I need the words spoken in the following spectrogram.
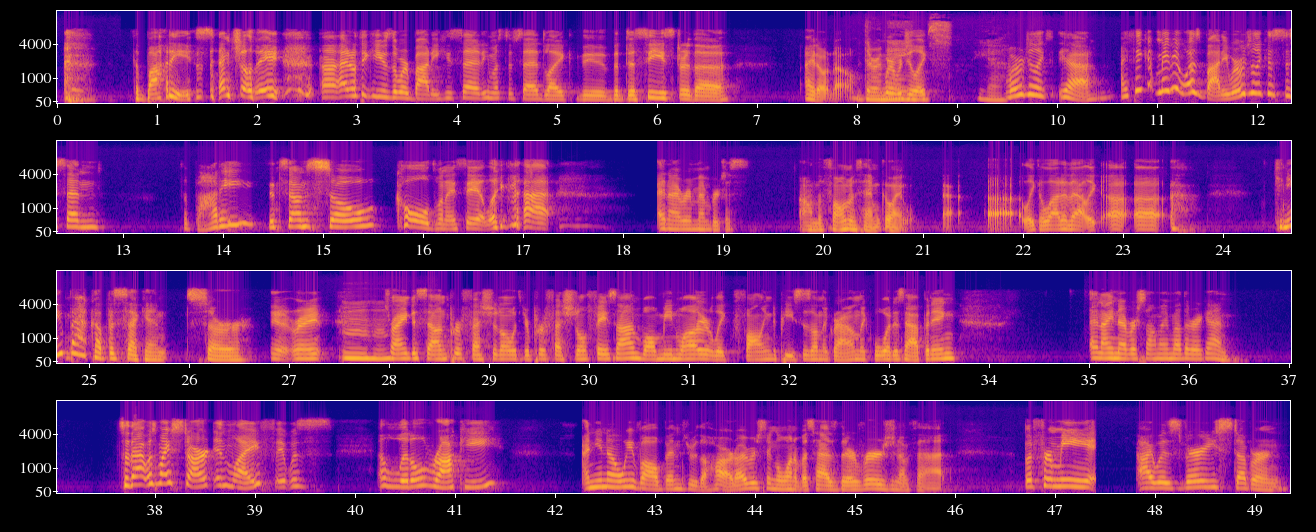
the body essentially. Uh, I don't think he used the word body. He said he must have said like the the deceased or the I don't know. The remains. Where would you like? Yeah. Where would you like? Yeah, I think maybe it was body. Where would you like us to send the body? It sounds so cold when I say it like that. And I remember just on the phone with him going, uh, uh, like a lot of that, like, uh, uh, can you back up a second, sir? Yeah, right? Mm-hmm. Trying to sound professional with your professional face on while meanwhile you're like falling to pieces on the ground. Like, what is happening? And I never saw my mother again. So that was my start in life. It was a little rocky. And you know, we've all been through the hard. Every single one of us has their version of that. But for me, I was very stubborn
